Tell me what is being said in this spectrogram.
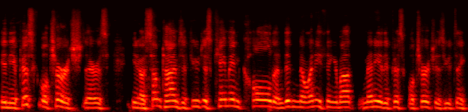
in the Episcopal Church, there's, you know, sometimes if you just came in cold and didn't know anything about many of the Episcopal churches, you'd think,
